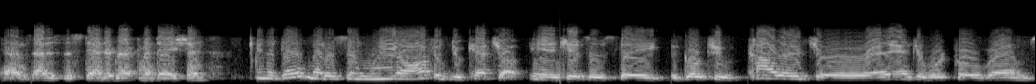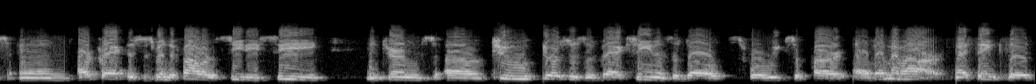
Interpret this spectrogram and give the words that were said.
And that is the standard recommendation in adult medicine, we often do catch up in kids as they go to college or enter work programs. And our practice has been to follow CDC in terms of two doses of vaccine as adults, four weeks apart, of MMR. I think that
